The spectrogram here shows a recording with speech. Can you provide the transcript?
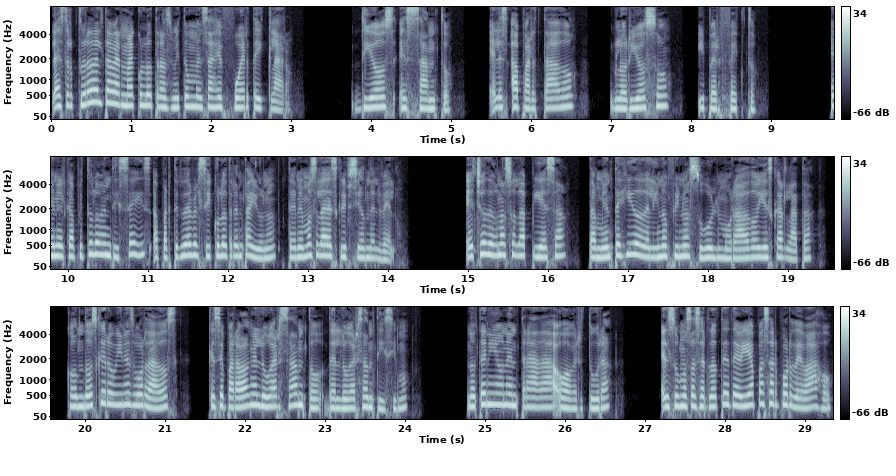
La estructura del tabernáculo transmite un mensaje fuerte y claro. Dios es santo, Él es apartado, glorioso y perfecto. En el capítulo 26, a partir del versículo 31, tenemos la descripción del velo. Hecho de una sola pieza, también tejido de lino fino azul, morado y escarlata, con dos querubines bordados que separaban el lugar santo del lugar santísimo. No tenía una entrada o abertura. El sumo sacerdote debía pasar por debajo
